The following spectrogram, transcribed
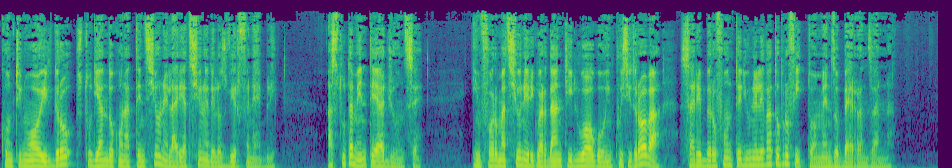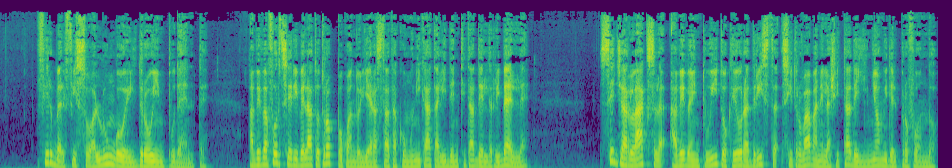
continuò il Drò studiando con attenzione la reazione dello Svirfenebli. Astutamente aggiunse Informazioni riguardanti il luogo in cui si trova sarebbero fonte di un elevato profitto a Menzo Berranzan. Firbel fissò a lungo il Drò impudente Aveva forse rivelato troppo quando gli era stata comunicata l'identità del ribelle? Se Jarlaxl aveva intuito che ora Drist si trovava nella città degli gnomi del profondo,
